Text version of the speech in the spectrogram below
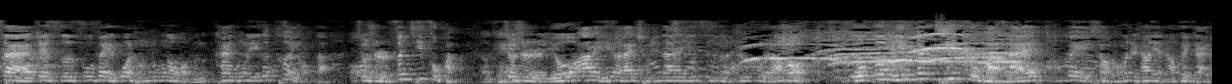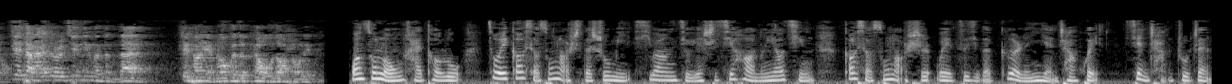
在这次付费过程中呢，我们开通了一个特有的，就是分期付款，OK，就是由阿里音乐来承担一次性的支付，然后由歌迷分期付款来为小龙的这场演唱会加油。接下来就是静静的等待这场演唱会的票务到手里。汪苏泷还透露，作为高晓松老师的书迷，希望九月十七号能邀请高晓松老师为自己的个人演唱会。现场助阵，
